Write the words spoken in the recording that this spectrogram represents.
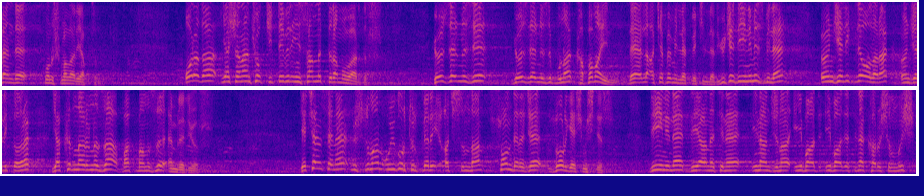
Ben de konuşmalar yaptım. Orada yaşanan çok ciddi bir insanlık dramı vardır. Gözlerinizi gözlerinizi buna kapamayın değerli AKP milletvekilleri. Yüce dinimiz bile öncelikli olarak öncelikli olarak yakınlarınıza bakmamızı emrediyor. Geçen sene Müslüman Uygur Türkleri açısından son derece zor geçmiştir. Dinine, diyanetine, inancına, ibad- ibadetine karışılmış,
